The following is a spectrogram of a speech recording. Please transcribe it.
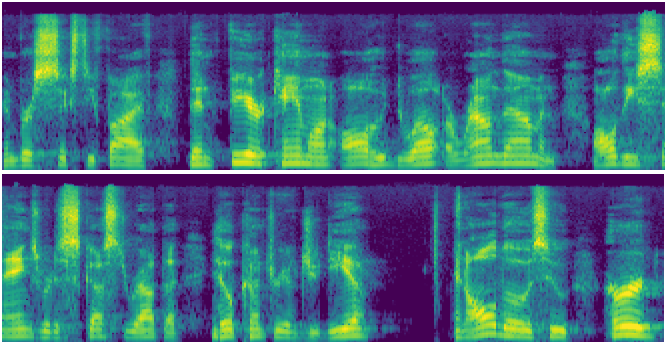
in verse 65 Then fear came on all who dwelt around them, and all these sayings were discussed throughout the hill country of Judea. And all those who heard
